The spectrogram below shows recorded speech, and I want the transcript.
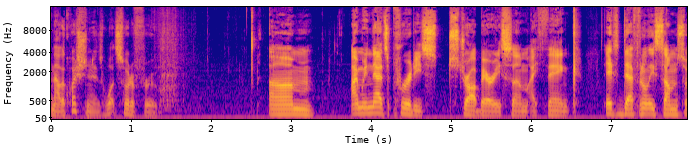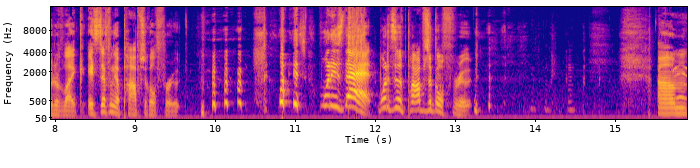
Now the question is, what sort of fruit? Um, I mean that's pretty s- strawberry. Some, I think. It's definitely some sort of like. It's definitely a popsicle fruit. what is what is that? What is a popsicle fruit? um.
